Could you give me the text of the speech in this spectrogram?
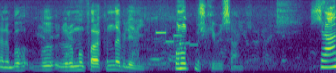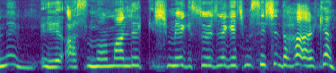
Yani bu, bu durumun farkında bile değil. Unutmuş gibi sanki. Yani e, aslında normalleşme sürecine geçmesi için daha erken.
